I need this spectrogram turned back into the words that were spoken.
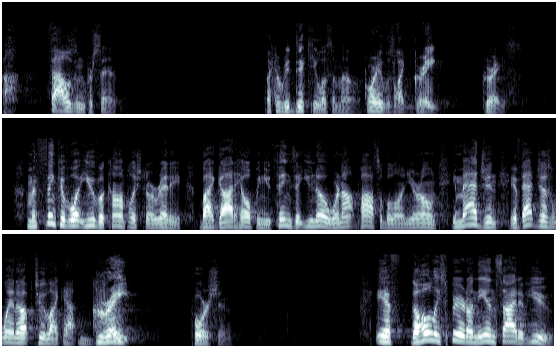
a thousand percent? Like a ridiculous amount, where it was like great grace. I mean, think of what you've accomplished already by God helping you, things that you know were not possible on your own. Imagine if that just went up to like a great portion. If the Holy Spirit on the inside of you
